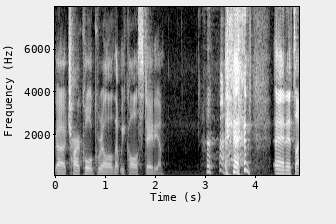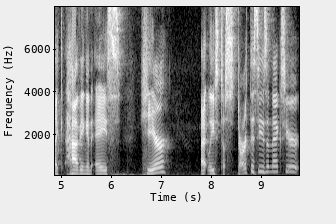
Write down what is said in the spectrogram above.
uh, charcoal grill that we call a stadium. and, and it's like having an ace here, at least to start the season next year,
